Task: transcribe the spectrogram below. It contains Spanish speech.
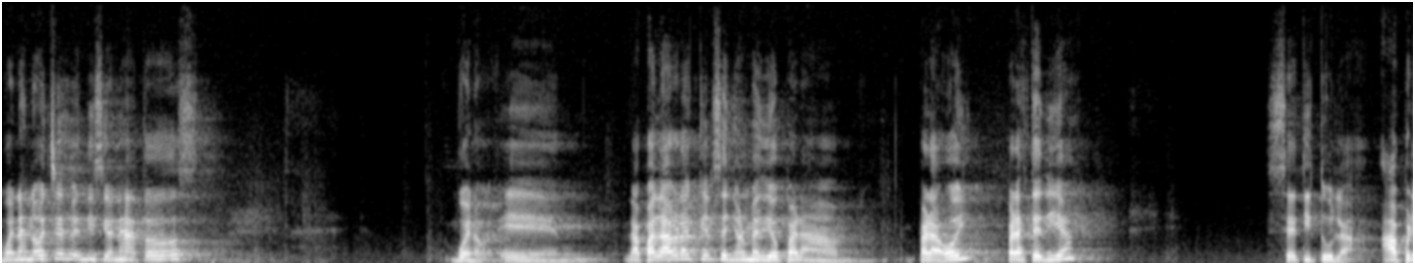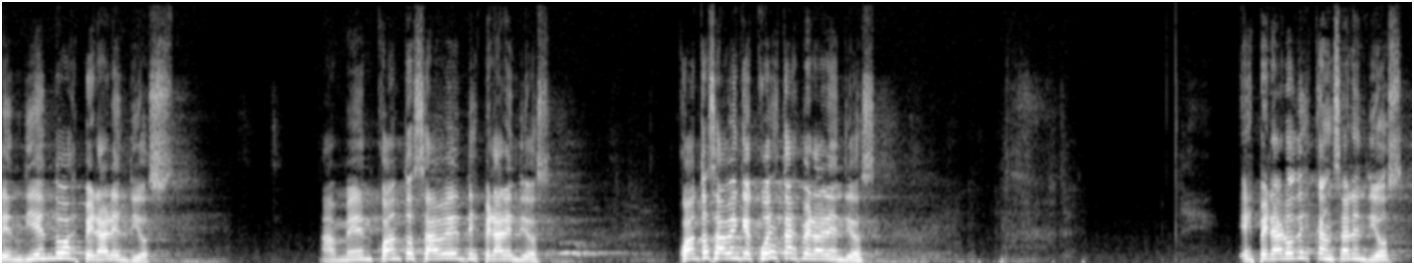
Buenas noches, bendiciones a todos. Bueno, eh, la palabra que el Señor me dio para, para hoy, para este día, se titula Aprendiendo a esperar en Dios. Amén. ¿Cuántos saben de esperar en Dios? ¿Cuántos saben que cuesta esperar en Dios? Esperar o descansar en Dios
